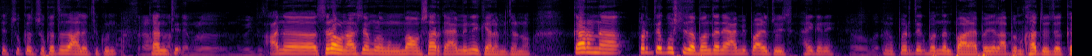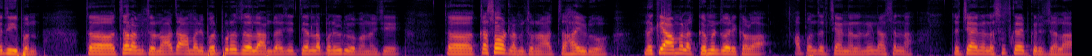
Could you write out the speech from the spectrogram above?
ते चुकत चुकतच आलं तिकून. कारण ते आणि श्रावण असल्यामुळं मग मांसारखं आम्ही नाही केला मित्रांनो. कारण प्रत्येक गोष्टीचा बंधन आहे आम्ही पाळतोय आहे का नाही? हो प्रत्येक बंधन पाळायला पाहिजे आपण खातोय तर कधीही पण. तर चला मित्रांनो आता आम्हाला भरपूरच लांब जायचे त्यांना पण व्हिडिओ बनवायचे तर कसा वाटला मित्रांनो आजचा हा व्हिडिओ? नक्की आम्हाला कमेंटद्वारे कळवा. आपण जर चॅनलला नवीन असेल ना तर चॅनलला सबस्क्राईब करीत चला.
